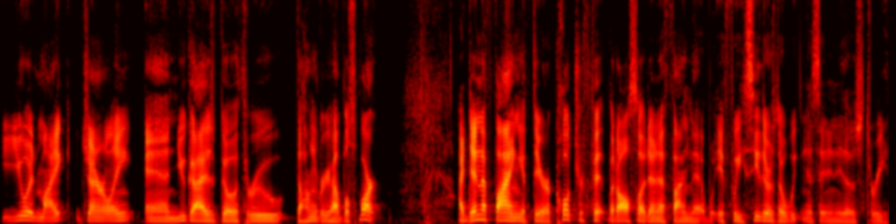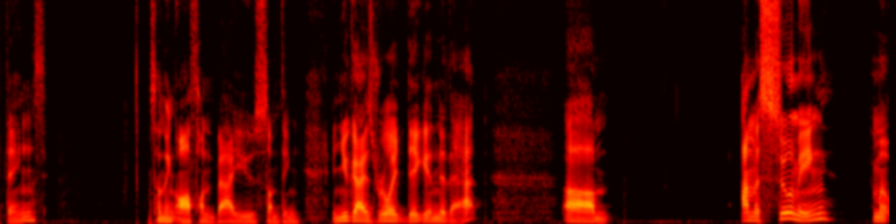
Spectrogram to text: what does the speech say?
you and Mike generally, and you guys go through the Hungry Humble Smart identifying if they're a culture fit, but also identifying that if we see there's a weakness in any of those three things, something off on values, something, and you guys really dig into that. Um, I'm assuming I mean,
